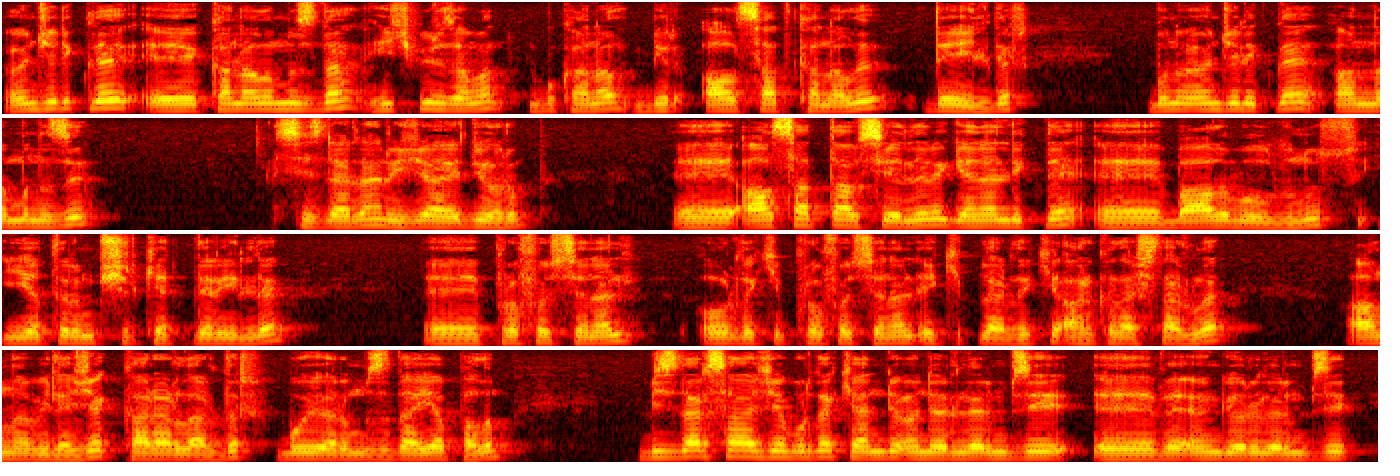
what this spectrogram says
Öncelikle e, kanalımızda hiçbir zaman bu kanal bir al-sat kanalı değildir. Bunu öncelikle anlamanızı sizlerden rica ediyorum. E, al-sat tavsiyeleri genellikle e, bağlı bulduğunuz yatırım şirketleriyle e, profesyonel, oradaki profesyonel ekiplerdeki arkadaşlarla alınabilecek kararlardır. Bu uyarımızı da yapalım. Bizler sadece burada kendi önerilerimizi e, ve öngörülerimizi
